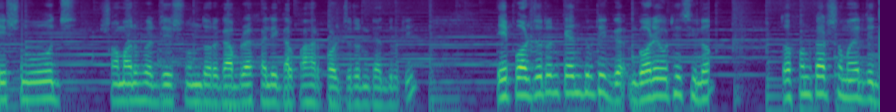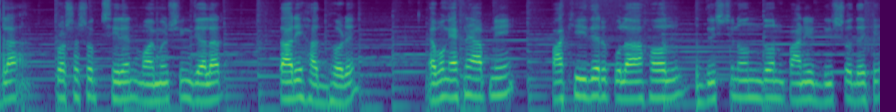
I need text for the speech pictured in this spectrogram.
এই সবুজ সমারোহের যে সুন্দর গাবরাখালী পাহাড় পর্যটন কেন্দ্রটি। এই পর্যটন কেন্দ্রটি গড়ে উঠেছিল তখনকার সময়ের যে জেলা প্রশাসক ছিলেন ময়মনসিংহ জেলার তারই হাত ধরে এবং এখানে আপনি পাখিদের কোলাহল, দৃষ্টিনন্দন পানির দৃশ্য দেখে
